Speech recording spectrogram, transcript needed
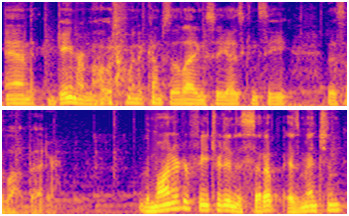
and gamer mode when it comes to the lighting so you guys can see this a lot better. The monitor featured in the setup, as mentioned,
